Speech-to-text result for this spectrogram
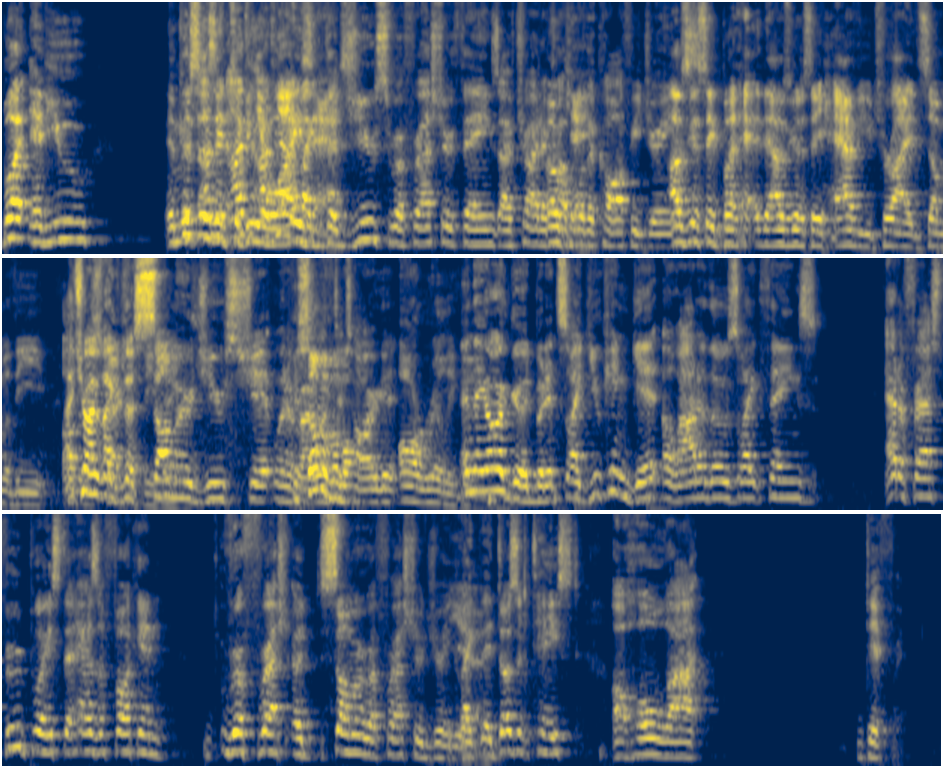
But have you? And this I isn't mean, to I've, be I've a had wise like the juice refresher things. I've tried a couple Okay. of the coffee drinks. I was gonna say, but ha- I was gonna say, have you tried some of the? I other tried like the specialty summer things? juice shit whenever 'Cause I some of went to them Target, are really good. and they are good. But it's like you can get a lot of those like things at a fast food place that has a fucking refresh a summer refresher drink. Like Yeah. it doesn't taste a whole lot different.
